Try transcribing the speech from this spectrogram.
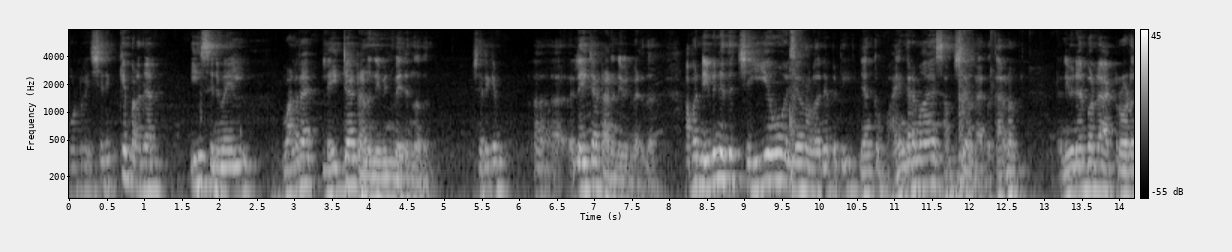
മുമ്പോട്ട് ശരിക്കും പറഞ്ഞാൽ ഈ സിനിമയിൽ വളരെ ലേറ്റായിട്ടാണ് നിവിൻ വരുന്നത്. ശരിക്കും ലേറ്റായിട്ടാണ് നിവിൻ വരുന്നത്. അപ്പോൾ നിവിൻ ഇത് ചെയ്യുമോ ഇല്ലയോ എന്നുള്ളതിനെ പറ്റി ഞങ്ങൾക്ക് ഭയങ്കരമായ സംശയം ഉണ്ടായിരുന്നു. കാരണം നിവിനെ പോലുള്ള ആക്ടറോട്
